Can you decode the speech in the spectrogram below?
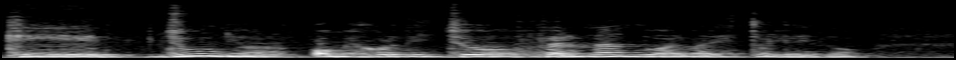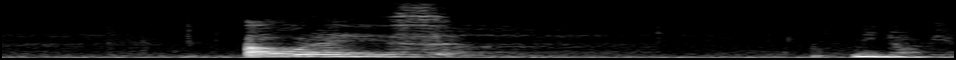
Que Junior, o mejor dicho, Fernando Álvarez Toledo, ahora es mi novio.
